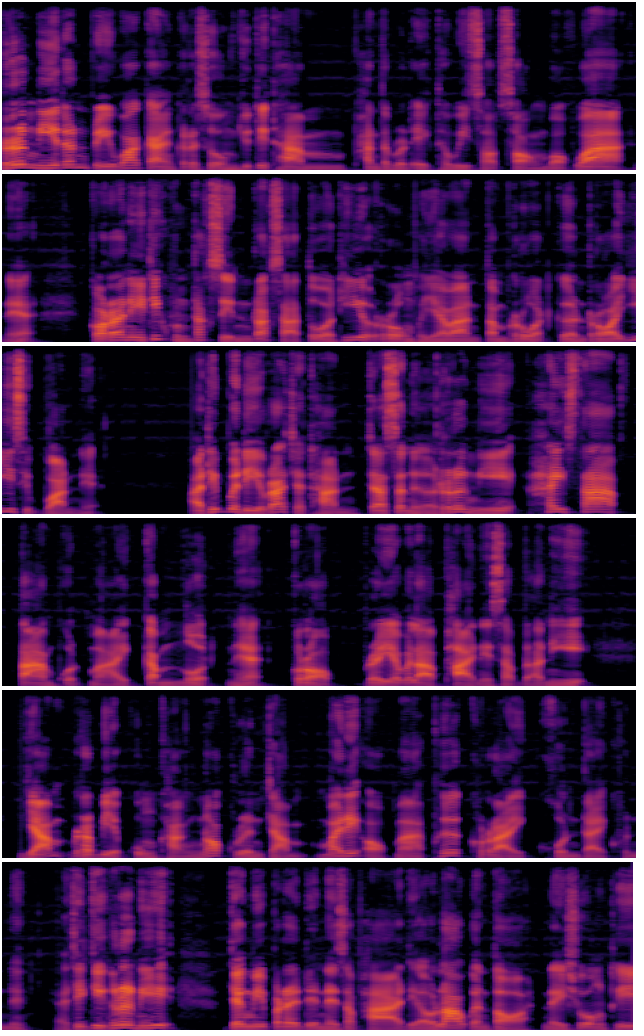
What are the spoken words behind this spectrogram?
เรื่องนี้รัฐมนตรีว่าการกระทรวงยุติธรรมพันตำรวจเอกทวีสอดส่อง บอกว่าเนี่ย กรณีที่คุณทักษิณรักษาตัวที่โรงพยาบาลตำรวจเกิน 120 วันเนี่ยอธิบดีราชทัณฑ์จะเสนอเรื่องนี้ให้ทราบตามกฎหมายกำหนดนะกรอบระยะเวลาภายในสัปดาห์นี้ ย้ำระเบียบคุมขังนอกเรือนจำไม่ได้ออกมาเพื่อใครคนใดคนหนึ่ง จริงๆ เรื่องนี้ยังมีประเด็นในสภาเดี๋ยวเล่ากันต่อในช่วงที่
